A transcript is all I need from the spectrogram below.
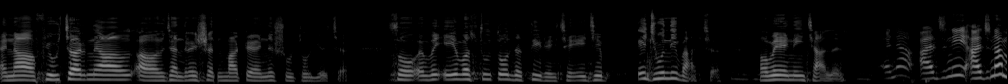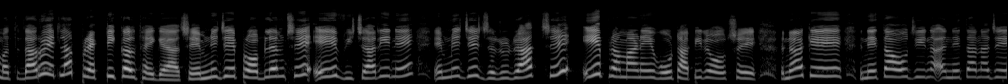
એના ફ્યુચરના જનરેશન માટે એને શું જોઈએ છે. સો હવે એ વસ્તુ તો જતી રહી છે. એ જે એ જૂની વાત છે. હવે એ નહીં ચાલે. અને આજની આજના મતદારો એટલા પ્રેક્ટિકલ થઈ ગયા છે. એમની જે પ્રોબ્લેમ છે એ વિચારીને એમને જે જરૂરિયાત છે એ પ્રમાણે વોટ આપી રહ્યો છે. ન કે નેતાઓજીના નેતાના જે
